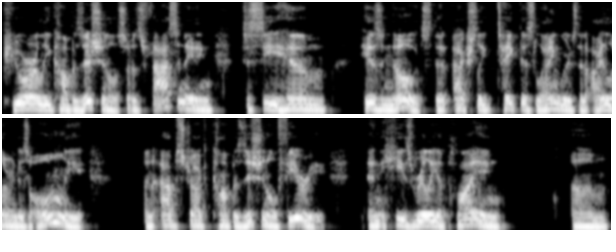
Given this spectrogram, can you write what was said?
purely compositional. So it's fascinating to see him, his notes that actually take this language that I learned as only an abstract compositional theory. And he's really applying um,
